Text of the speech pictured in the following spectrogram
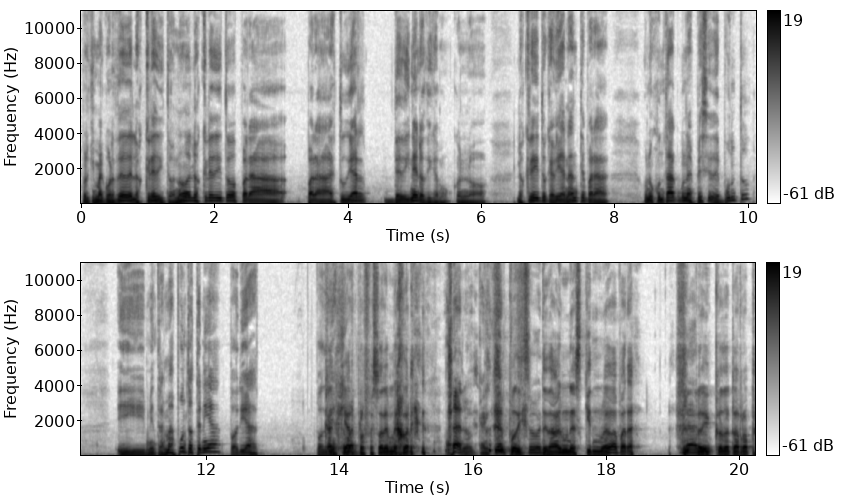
porque me acordé de los créditos, no de los créditos para, para estudiar de dinero, digamos, con los, los créditos que habían antes para... Uno juntaba como una especie de punto y mientras más puntos tenía, podrías... podrías Canjear tomar- profesores mejores. Claro, canjear profesores, te daban una skin nueva para, claro. para ir con otra ropa.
